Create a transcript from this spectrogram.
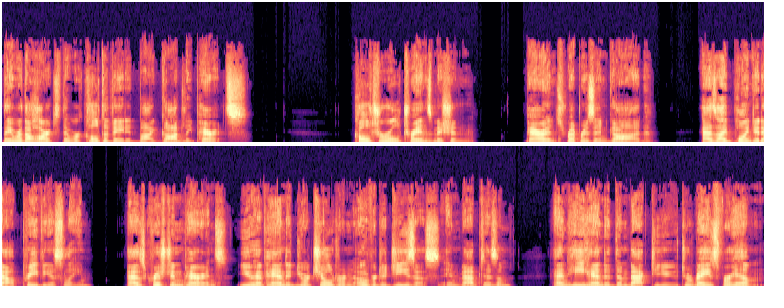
they were the hearts that were cultivated by godly parents. Cultural transmission. Parents represent God. As I pointed out previously, as Christian parents, you have handed your children over to Jesus in baptism, and He handed them back to you to raise for Him.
